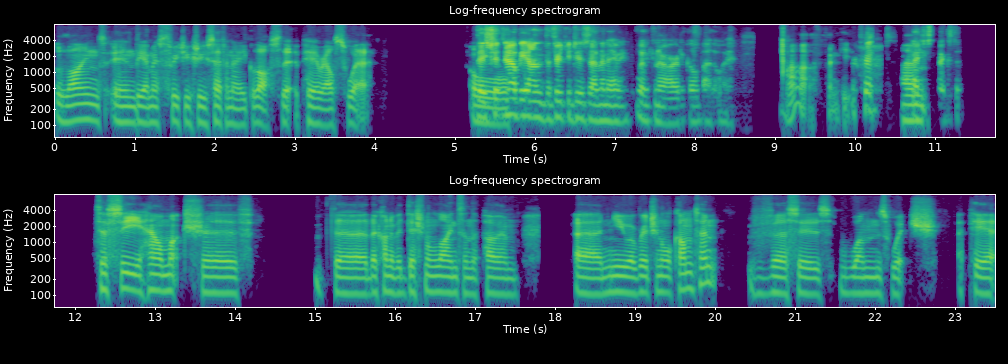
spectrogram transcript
lines in the MS3227A gloss that appear elsewhere. They should now be on the 3227A link in our article, by the way. Ah, thank you. I Um, just fixed it. to see how much of the the kind of additional lines in the poem uh, new original content versus ones which appear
